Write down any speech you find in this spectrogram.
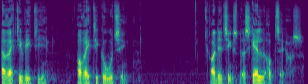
er rigtig vigtige og rigtig gode ting. Og det er ting, som der skal optage os.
